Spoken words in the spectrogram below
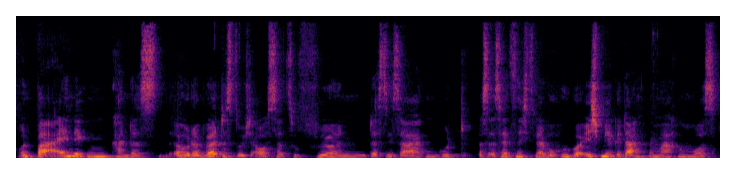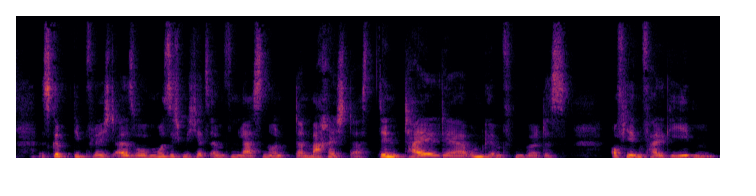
Und bei einigen kann das oder wird es durchaus dazu führen, dass sie sagen, gut, es ist jetzt nichts mehr, worüber ich mir Gedanken machen muss. Es gibt die Pflicht, also muss ich mich jetzt impfen lassen und dann mache ich das. Den Teil der Ungeimpften wird es auf jeden Fall geben.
